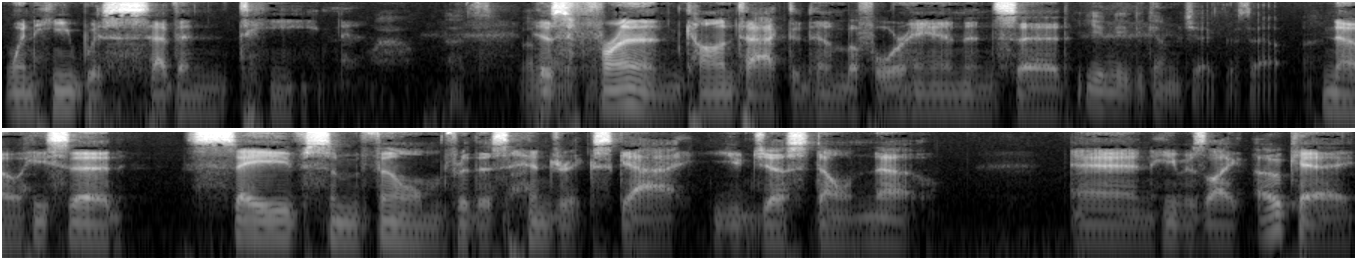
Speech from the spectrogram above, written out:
when he was seventeen. His friend contacted him beforehand and said, You need to come check this out. no, he said, save some film for this Hendrix guy. You just don't know. And he was like, okay.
